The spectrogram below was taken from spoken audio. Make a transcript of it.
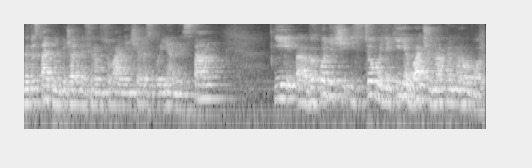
недостатнє бюджетне фінансування через воєнний стан. І е, виходячи із цього, які я бачу напрями роботи,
